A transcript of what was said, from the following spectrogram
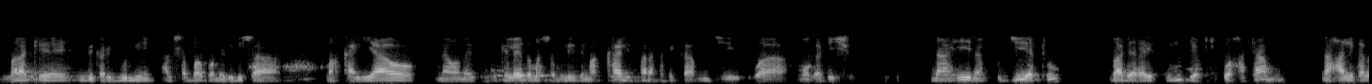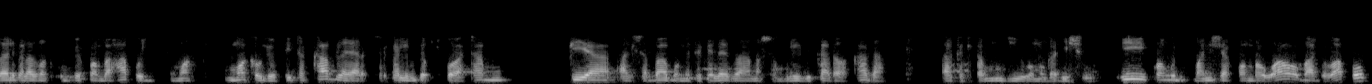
Maanake hivi karibuni Alshabab wamezidisha makali yao na wametekeleza mashambulizi makali sana katika mji wa Mogadishu, na hii inakujia tu baada ya rais mpya kuchukua hatamu, na hali kadhalika lazima tukumbuke kwamba hapo mwaka, mwaka uliopita kabla ya serikali mpya kuchukua hatamu, pia Alshabab wametekeleza mashambulizi kadha wa kadha katika mji wa Mogadishu. Hii kwangu ni kumaanisha kwamba wao bado wapo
